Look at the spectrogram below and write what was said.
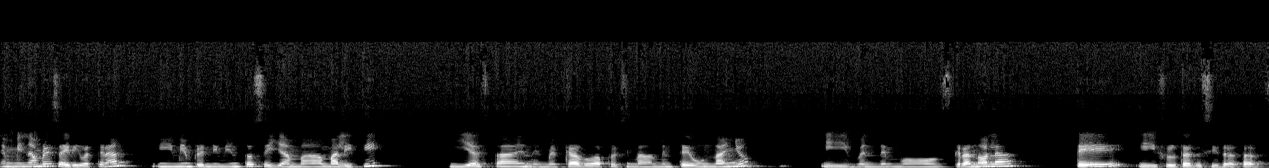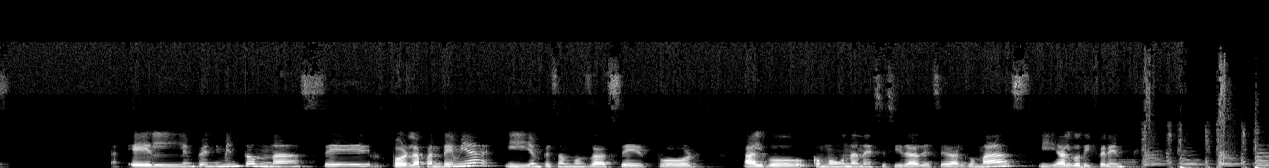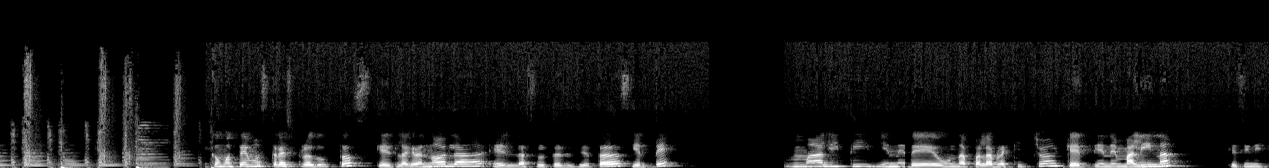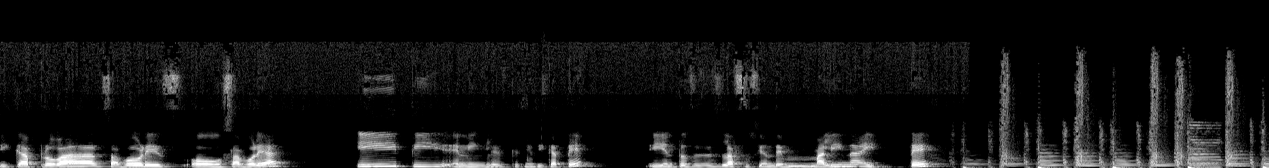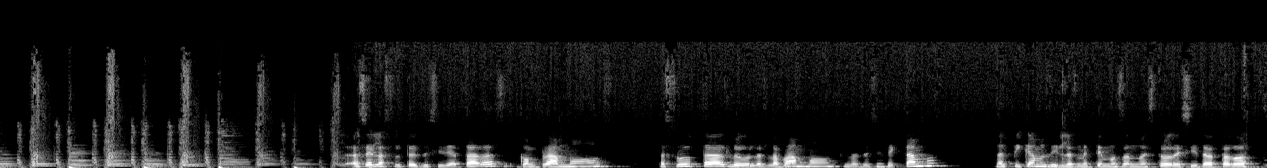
Mi nombre es Airi Baterán y mi emprendimiento se llama Maliti y ya está en el mercado aproximadamente un año y vendemos granola, té y frutas deshidratadas. El emprendimiento nace por la pandemia y empezamos a hacer por algo como una necesidad de hacer algo más y algo diferente. Como tenemos tres productos, que es la granola, las frutas deshidratadas y el té, Maliti viene de una palabra quichua que tiene malina, que significa probar, sabores o saborear, y ti en inglés, que significa té, y entonces es la fusión de malina y té. Hacer las frutas deshidratadas, compramos las frutas, luego las lavamos, las desinfectamos las picamos y las metemos a nuestro deshidratador.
